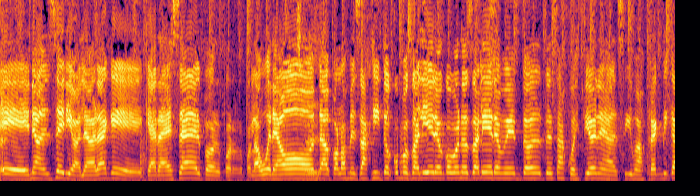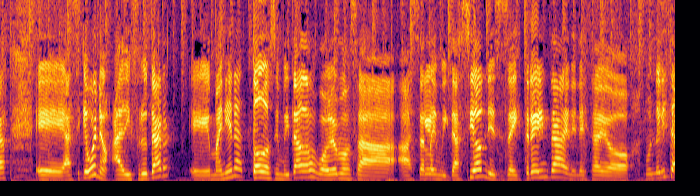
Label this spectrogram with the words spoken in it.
Eh, no, en serio, la verdad que, que agradecer por, por, por la buena onda, Sí. por los mensajitos, cómo salieron, cómo no salieron, todas esas cuestiones así más prácticas. Eh, así que bueno, a disfrutar. Eh, mañana todos invitados, volvemos a, a hacer la invitación, 16.30 en el Estadio Mundialista.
